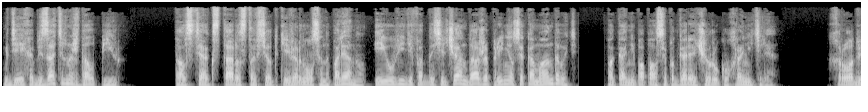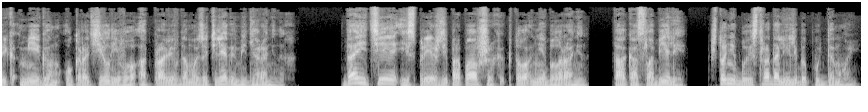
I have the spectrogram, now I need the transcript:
где их обязательно ждал пир. Толстяк-староста все-таки вернулся на поляну и, увидев односельчан, даже принялся командовать, пока не попался под горячую руку хранителя. Хродвиг мигом укоротил его, отправив домой за телегами для раненых. Да и те из прежде пропавших, кто не был ранен, так ослабели, что не быстро одолели бы путь домой.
